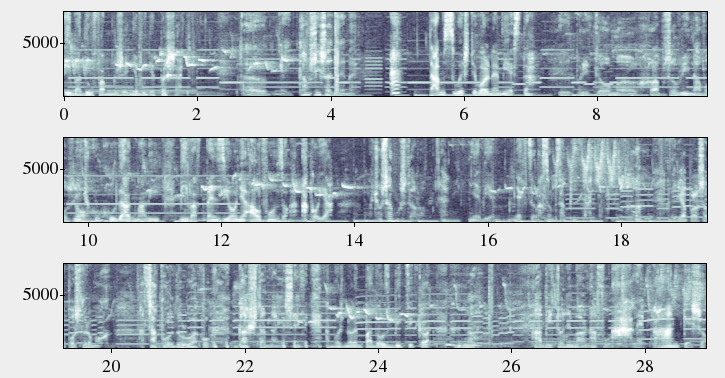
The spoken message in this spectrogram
Iba dúfam, že nebude pršať. E, kam si sedneme? A tam sú ešte voľné miesta. Pri tom e, chlapcovi na No, vozíčku? chudák malý, býva v penzióne Alfonso, ako ja. A čo sa mu stalo? Neviem, nechcela som sa pýtať. Riapal sa po stromoch a capol dolu ako gaštan na jeseň. A možno len padol z bicykla. No, aby to nemal na furt. Ale pán Kešo,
